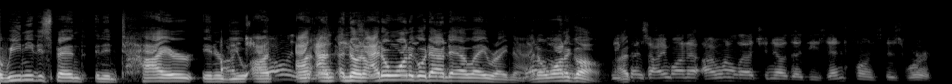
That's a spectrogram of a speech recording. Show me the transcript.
we need to spend an entire interview I'm on, on, on. No, no, I don't want to go down to L.A. right now. I don't want to go. Because I want to. I want to let you know that these influences were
